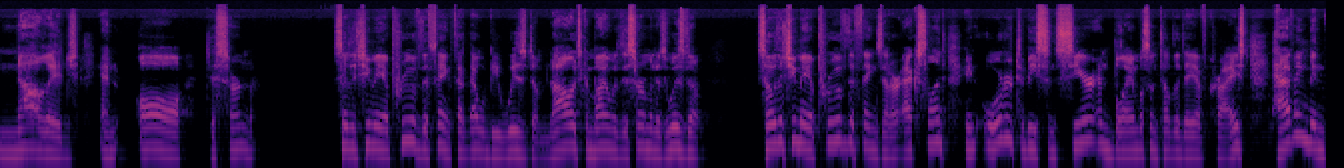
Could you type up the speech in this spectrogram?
knowledge and all discernment, so that you may approve the things that that would be wisdom. Knowledge combined with discernment is wisdom so that you may approve the things that are excellent, in order to be sincere and blameless until the day of Christ, having been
